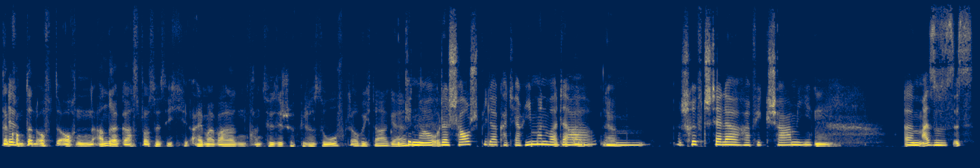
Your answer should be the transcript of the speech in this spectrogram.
Da Ähm. kommt dann oft auch ein anderer Gast, was weiß ich. Einmal war ein französischer Philosoph, glaube ich, da, gell? Genau, oder Schauspieler, Katja Riemann war da, ja. ähm, Schriftsteller, Rafik Shami. Mhm. Ähm, also es ist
